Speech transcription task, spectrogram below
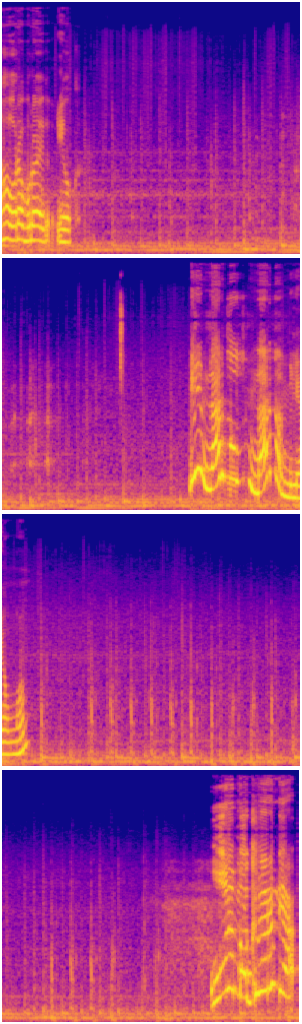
Aha ora buraydı. Yok. Benim nerede olduğumu nereden biliyorum lan? Oğlum bakıyorum ya.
